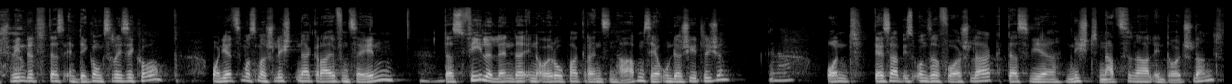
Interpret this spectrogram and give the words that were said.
schwindet das Entdeckungsrisiko. Und jetzt muss man schlicht und ergreifend sehen, dass viele Länder in Europa Grenzen haben, sehr unterschiedliche. Genau. Und deshalb ist unser Vorschlag, dass wir nicht national in Deutschland,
